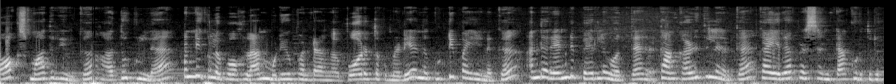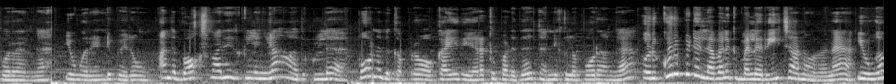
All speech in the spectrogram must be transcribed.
பாக்ஸ் மாதிரி இருக்கு. அதுக்குள்ள தண்ணிக்குள்ள போகலாம்னு முடிவு பண்றாங்க. போறதுக்கு முன்னாடி அந்த குட்டி பையனுக்கு அந்த ரெண்டு பேர்ல ஒருத்தர் தான் கழுத்துல இருக்க கயிறை பிரசன்டா கொடுத்துட்டு போறாருங்க. இவங்க ரெண்டு பேரும் அந்த பாக்ஸ் மாதிரி இருக்கு இல்லைங்களா? அதுக்குள்ள போனதுக்கு அப்புறம் கயிறு இறக்கப்படுது தண்ணிக்குள்ள போறாங்க. ஒரு குறிப்பிட்ட லெவலுக்கு மேல ரீச் ஆன உடனே இவங்க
